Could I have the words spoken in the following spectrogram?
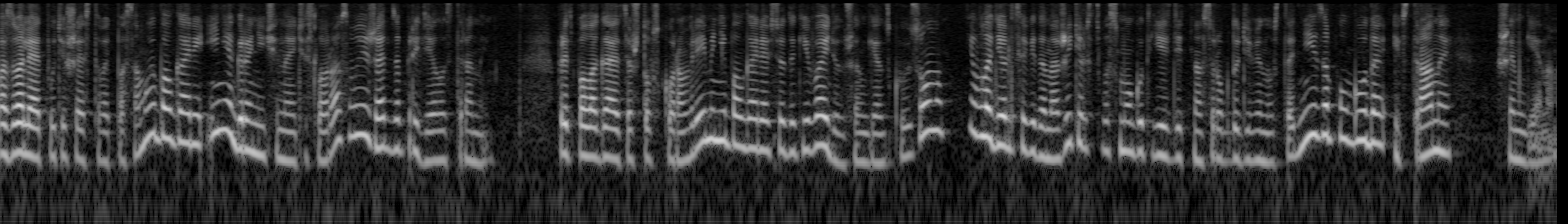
Позволяет путешествовать по самой Болгарии и неограниченное число раз выезжать за пределы страны. Предполагается, что в скором времени Болгария все-таки войдет в шенгенскую зону, и владельцы вида на жительство смогут ездить на срок до 90 дней за полгода и в страны Шенгена.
